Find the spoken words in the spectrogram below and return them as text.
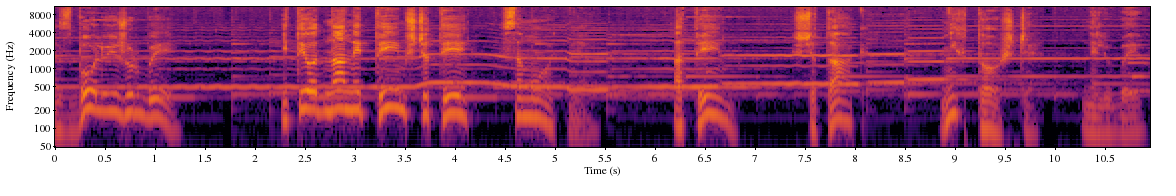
з болю і журби. І ти одна не тим, що ти самотня, а тим, що так ніхто ще не любив.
